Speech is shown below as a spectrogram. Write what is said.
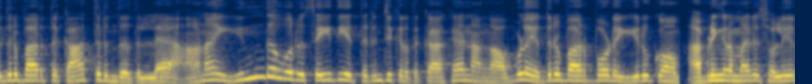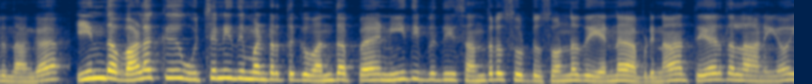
எதிர்பார்த்து காத்திருந்ததில்ல. ஆனால் இந்த ஒரு செய்தியை தெரிஞ்சுக்கிறதுக்காக நாங்கள் அவ்வளோ எதிர்பார்ப்போடு இருக்கோம் அப்படிங்கிற மாதிரி சொல்லியிருந்தாங்க. இந்த வழக்கு உச்சநீதிமன்றத்துக்கு வந்தப்ப நீதிபதி சந்திரசூட்டு சொன்னது என்ன அப்படின்னா தேர்தல் ஆணையம்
